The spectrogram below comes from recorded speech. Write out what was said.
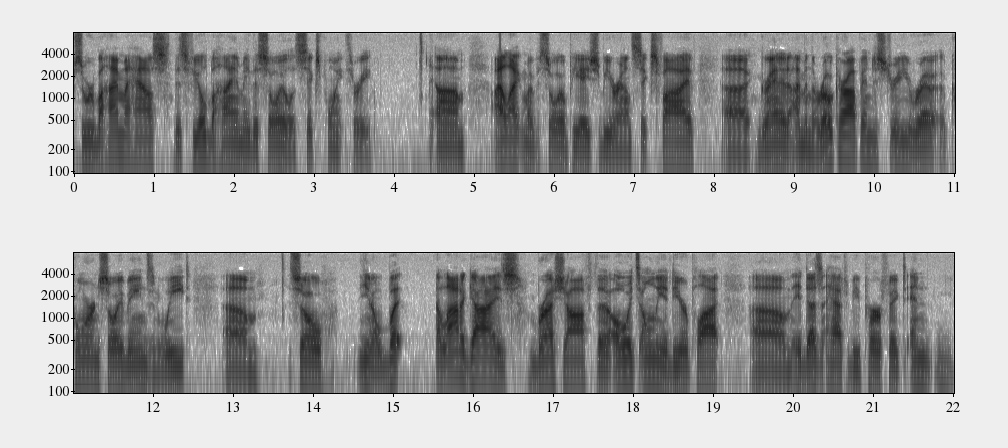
So we're behind my house. This field behind me, the soil is 6.3. Um, I like my soil pH to be around 6.5. Uh, granted, I'm in the row crop industry, corn, soybeans, and wheat. Um, so, you know, but a lot of guys brush off the, oh, it's only a deer plot. Um, it doesn't have to be perfect, and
